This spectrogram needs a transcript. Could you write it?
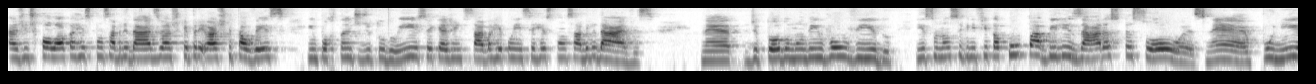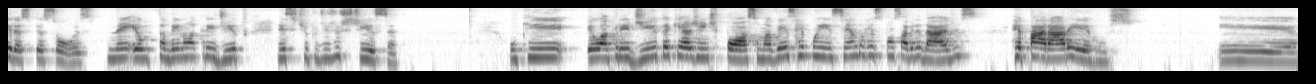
a gente coloca responsabilidades. Eu acho que eu acho que talvez importante de tudo isso é que a gente saiba reconhecer responsabilidades, né, de todo mundo envolvido. Isso não significa culpabilizar as pessoas, né, punir as pessoas. Eu também não acredito nesse tipo de justiça. O que eu acredito é que a gente possa, uma vez reconhecendo responsabilidades, reparar erros e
